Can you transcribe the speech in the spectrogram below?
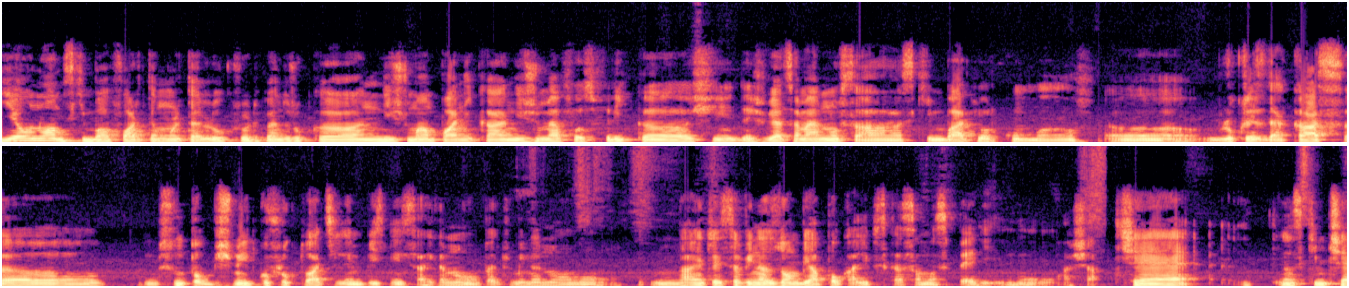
eu nu am schimbat foarte multe lucruri pentru că nici nu m-am panicat, nici nu mi-a fost frică și deci viața mea nu s-a schimbat. Eu oricum uh, lucrez de acasă, sunt obișnuit cu fluctuațiile în business, adică nu, pentru mine nu, nu trebuie să vină zombie apocalips ca să mă sperii, nu așa. Ce în schimb, ce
